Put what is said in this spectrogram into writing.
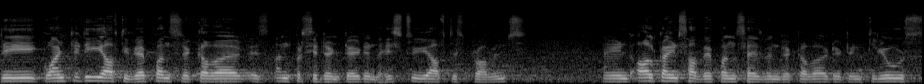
The quantity of the weapons recovered is unprecedented in the history of this province. And all kinds of weapons has been recovered. It includes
